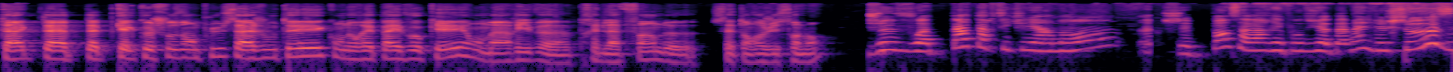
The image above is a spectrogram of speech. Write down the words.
Tu as, peut-être quelque chose en plus à ajouter qu'on n'aurait pas évoqué? On arrive euh, près de la fin de cet enregistrement. Je vois pas particulièrement. Je pense avoir répondu à pas mal de choses.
